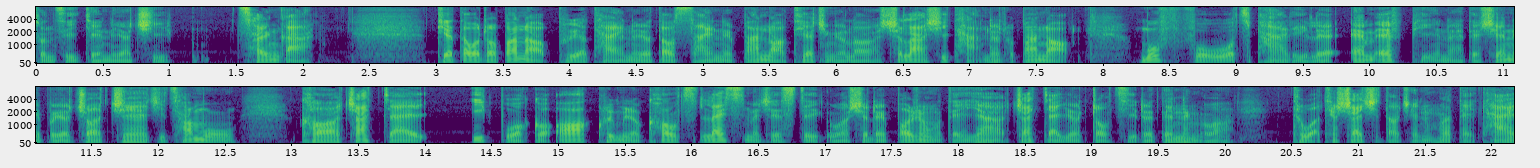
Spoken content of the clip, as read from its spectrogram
จนสีเจนเนี่ยชีช่างกา เทียตาวบ้านอเพื่อไทยเนื้อตาวใส่ในบ้านอเทียจึงเราชลาชิฐานในบ้านอ move forward party เลย MFP นะแต่เช่นในประโยชน์จอเจจิทามูขอจัดใจอีปัวก็ออ criminal codes less majestic ว่าจะได้ปรองแต่ยาจัดใจอยู่จอดสิโดยแต่นึงว่าถือว่าที่ใช้จิตต่อเจนว่าแต่ไทย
